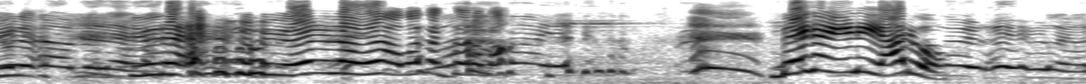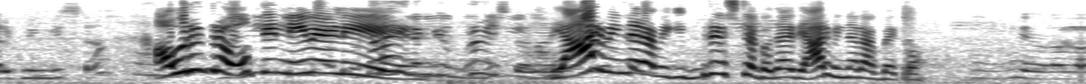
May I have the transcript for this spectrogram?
ಹೇಳಿಲ್ಲ ಆಮೇಲೆ. ಇವ್ರೆ. ಏನಿಲ್ಲ ಅವಾಜ್ ಆಗ್ತಾರಲ್ಲ ಬೇಗ ಹೇಳಿ ಯಾರು? ಅವ್ರ ಹತ್ರ ಹೋಗ್ತೀನಿ ನೀವ್ ಹೇಳಿ. ಯಾರು ವಿನ್ನರ್ ಆಗ್ಬೇಕು? ಇಬ್ರು ಇಷ್ಟ ಗೊತ್ತಾಯ್ತು? ಯಾರು ವಿನ್ನರ್ ಆಗ್ಬೇಕು? ಹೇಳಲ್ಲ.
